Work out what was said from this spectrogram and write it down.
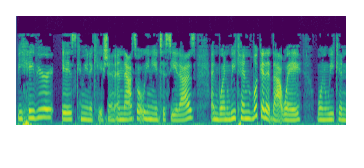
behavior is communication, and that's what we need to see it as. And when we can look at it that way, when we can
